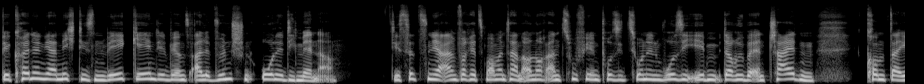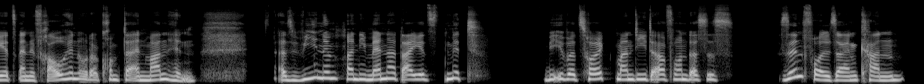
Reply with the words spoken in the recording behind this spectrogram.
Wir können ja nicht diesen Weg gehen, den wir uns alle wünschen, ohne die Männer. Die sitzen ja einfach jetzt momentan auch noch an zu vielen Positionen, wo sie eben darüber entscheiden, kommt da jetzt eine Frau hin oder kommt da ein Mann hin. Also wie nimmt man die Männer da jetzt mit? Wie überzeugt man die davon, dass es sinnvoll sein kann,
